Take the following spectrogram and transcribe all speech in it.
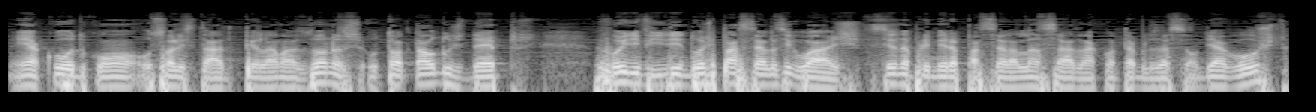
em acordo com o solicitado pela Amazonas, o total dos débitos foi dividido em duas parcelas iguais, sendo a primeira parcela lançada na contabilização de agosto,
